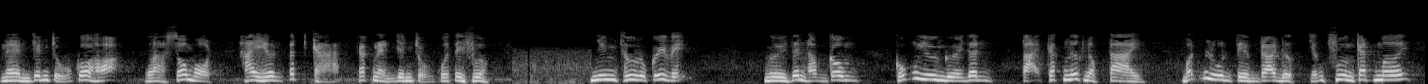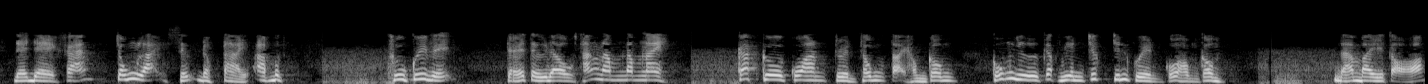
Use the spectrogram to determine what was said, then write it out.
nền dân chủ của họ là số một hay hơn tất cả các nền dân chủ của Tây Phương. Nhưng thưa quý vị, người dân Hồng Kông cũng như người dân tại các nước độc tài vẫn luôn tìm ra được những phương cách mới để đề kháng chống lại sự độc tài áp bức. Thưa quý vị, kể từ đầu tháng 5 năm nay, các cơ quan truyền thông tại Hồng Kông cũng như các viên chức chính quyền của Hồng Kông đã bày tỏ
